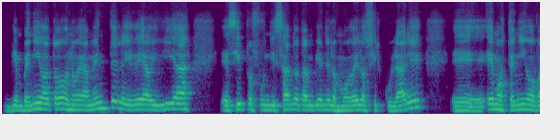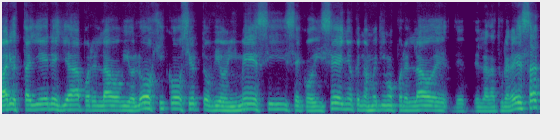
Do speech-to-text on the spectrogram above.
bienvenido a todos nuevamente. La idea hoy día es ir profundizando también en los modelos circulares. Eh, hemos tenido varios talleres ya por el lado biológico, ¿cierto? Biomimesis, ecodiseño, que nos metimos por el lado de, la naturaleza.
